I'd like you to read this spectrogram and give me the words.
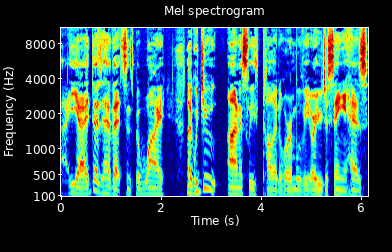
uh, Yeah, it does have that sense, but why? Like, would you honestly call it a horror movie, or are you just saying it has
